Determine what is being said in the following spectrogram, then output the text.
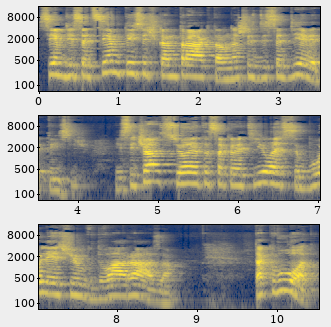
77 тысяч контрактов на 69 тысяч. И сейчас все это сократилось более чем в два раза. Так вот,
